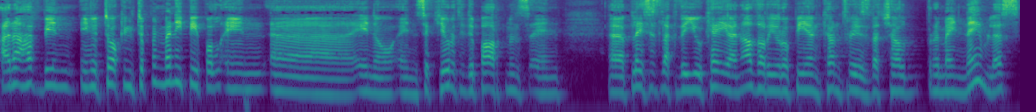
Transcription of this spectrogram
and I have been, you know, talking to many people in, uh, you know, in security departments in uh, places like the UK and other European countries that shall remain nameless.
